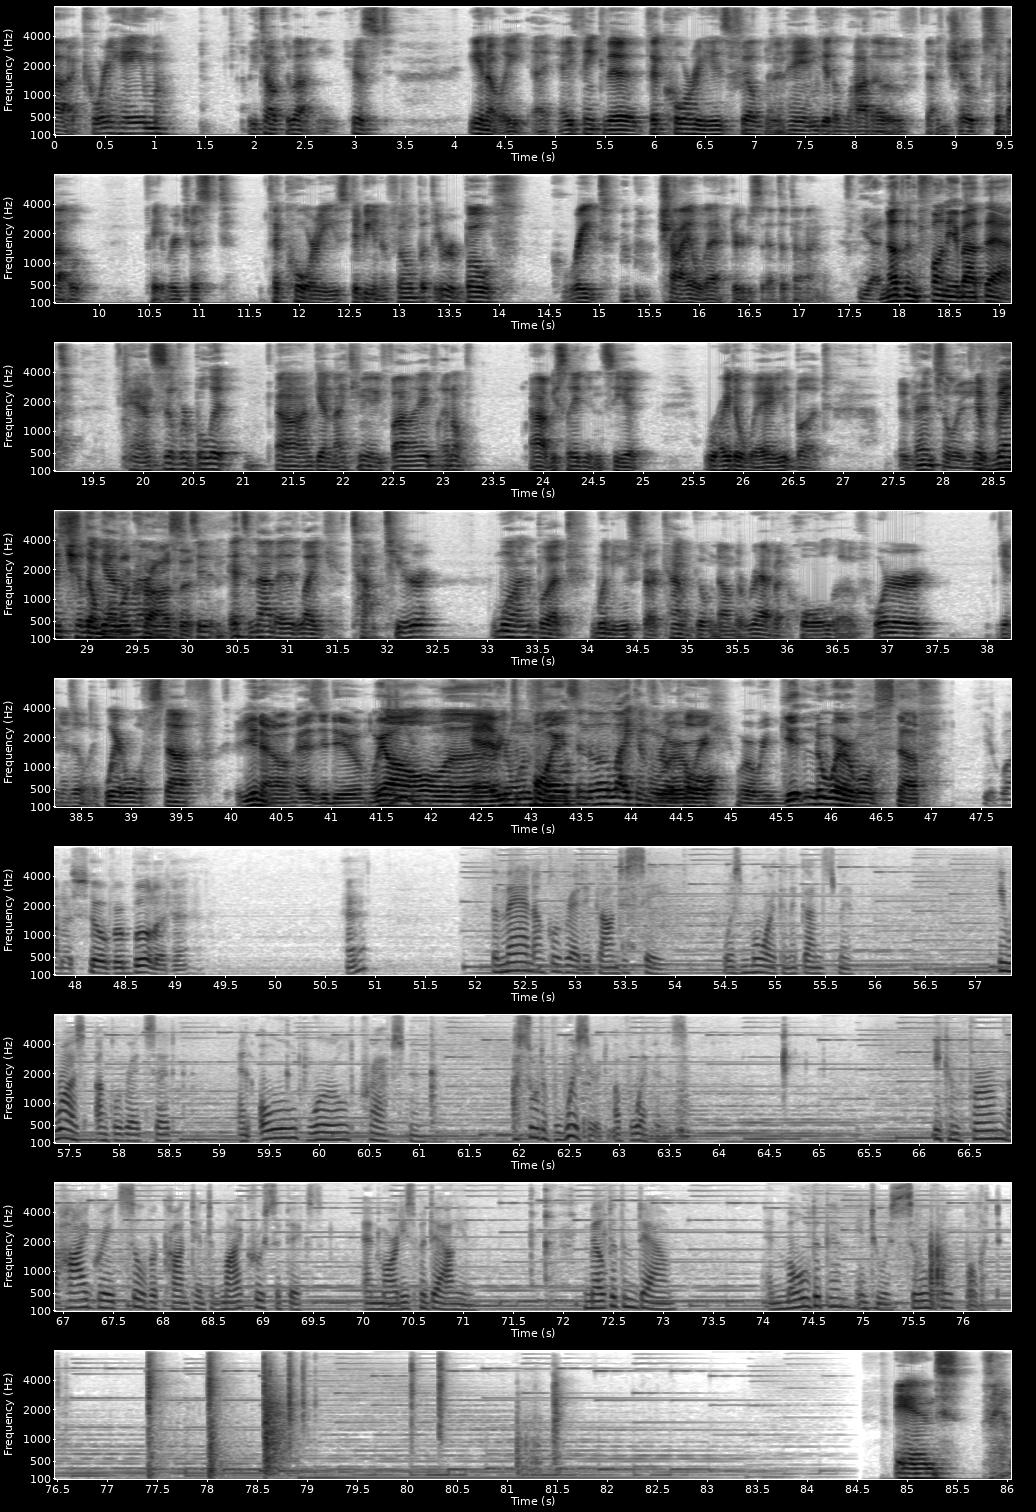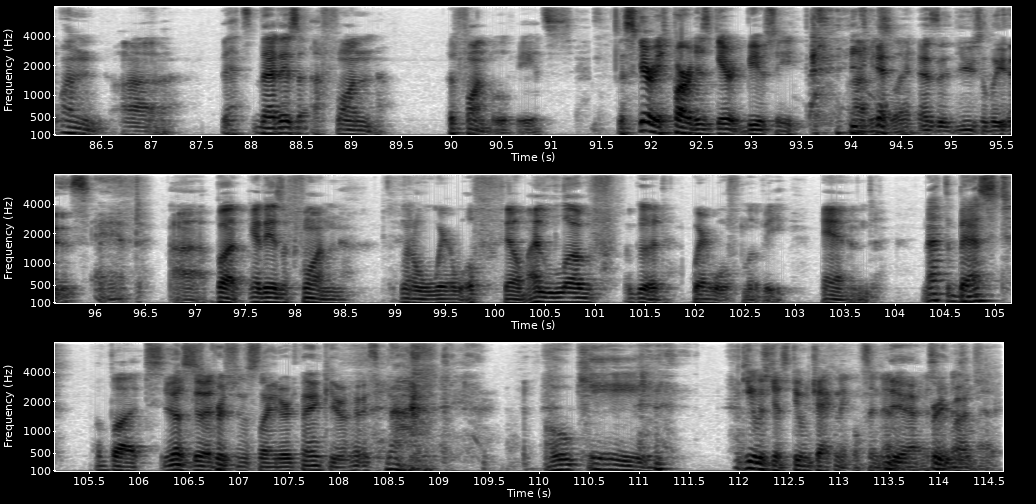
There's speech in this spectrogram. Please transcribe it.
Uh, Corey Haim, we talked about just, you know, I, I think the the Corey's, Feldman, and Haim get a lot of like, jokes about they were just the Coreys to be in a film, but they were both great child actors at the time. Yeah, nothing funny about that. And Silver Bullet, uh, again, 1985. I don't, obviously, I didn't see it right away, but Eventually, you eventually stumble get around across to- it. It's not a like top tier one, but when you start kind of going down the rabbit hole of horror, getting into like werewolf stuff, You know, as you do. We all uh, reach everyone a point falls into the lycanthrope where hole. we, where we get into werewolf stuff. You want a silver bullet, huh? Huh? The man Uncle Red had gone to see was more than a gunsmith. He was, Uncle Red said, an old world craftsman, a sort of wizard of weapons. He confirmed the high grade silver content of my crucifix and Marty's medallion, melted them down, and molded them into a silver bullet. and that one uh that's that is a fun a fun movie. It's the scariest part is Gary Busey obviously. as it usually is. and uh but it is a fun little werewolf film. I love a good werewolf movie. And not the best but Yes, good Christian Slater, thank you. Not okay. He was just doing jack nicholson anyway, Yeah, so pretty it doesn't much. matter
